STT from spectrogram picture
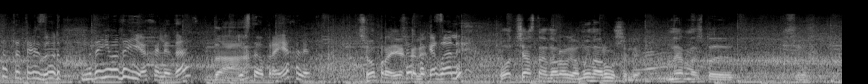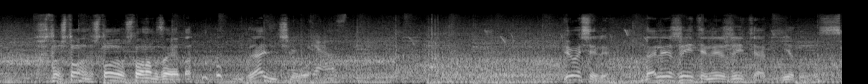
вот этот резорт. Мы до него доехали, да? Да. И что, проехали? Все, Все проехали. показали? Вот частная дорога, мы нарушили. Наверное, что... Что, что, что, что нам за это? Да, ничего. Песели, да лежите, лежите, объеду вас.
